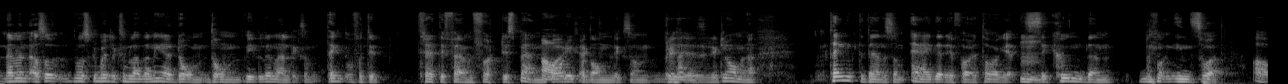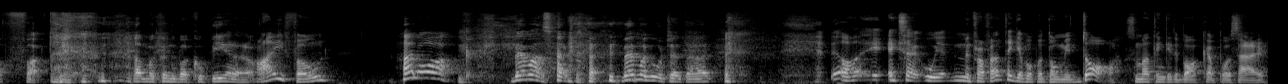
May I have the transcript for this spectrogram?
Nej men alltså, då skulle man liksom ladda ner de, de bilderna liksom. Tänk att få typ 35-40 spänn Ja, exakt. på de, liksom, de här reklamerna. Tänk dig den som ägde det företaget Mm. sekunden man insåg att, ah fuck. att man kunde bara kopiera dem. iPhone? Hallå! Vem har sagt det? Vem har godkänt det här? Ja, exakt. Men framförallt tänker jag på, på dem idag, som jag tänker tillbaka på så här.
